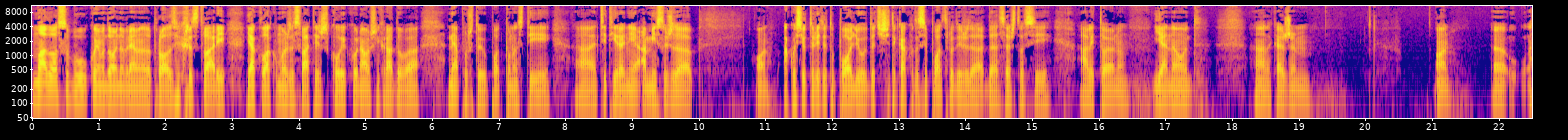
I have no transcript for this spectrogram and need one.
mladu osobu koja ima dovoljno vremena da prolazi kroz stvari, jako lako možda shvatiš koliko naučnih radova ne poštuju potpunosti uh, citiranje, a misliš da ono, ako si autoritet u polju, da ćeš i tekako da se potrudiš da, da sve što si, ali to je ono, jedna od, a, da kažem, ono, uh,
